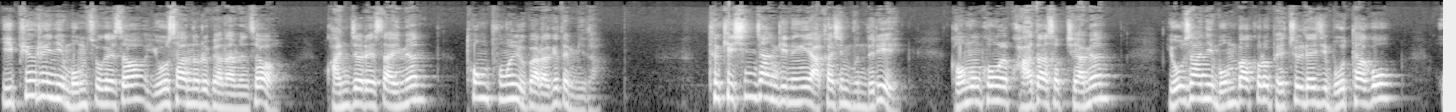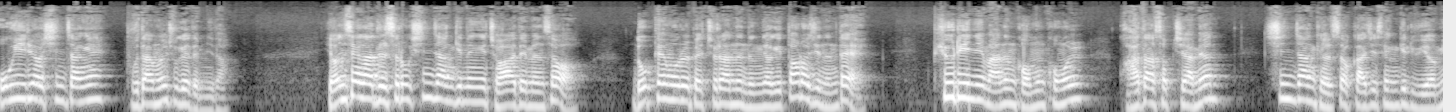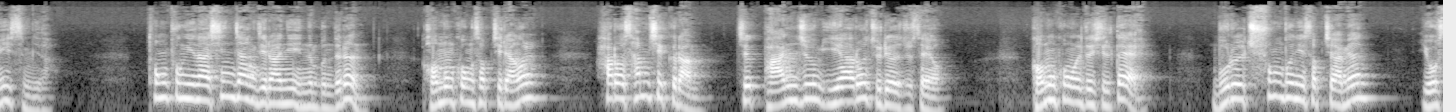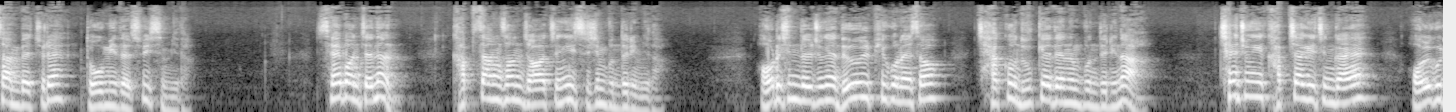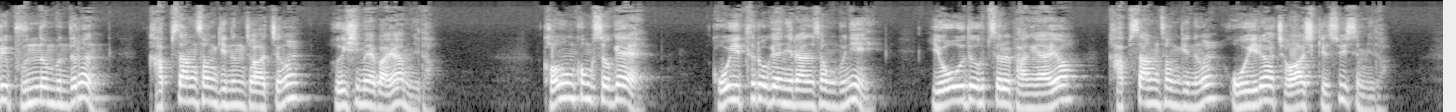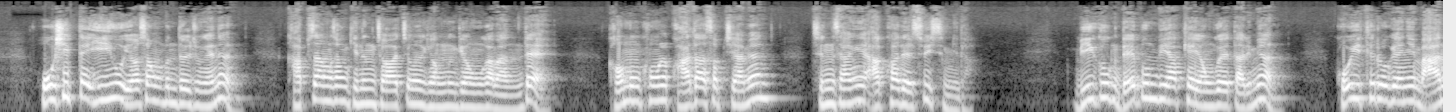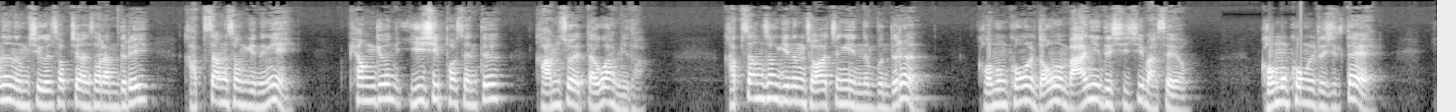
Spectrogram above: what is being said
이 퓨린이 몸속에서 요산으로 변하면서 관절에 쌓이면 통풍을 유발하게 됩니다. 특히 신장 기능이 약하신 분들이 검은 콩을 과다 섭취하면 요산이 몸 밖으로 배출되지 못하고 오히려 신장에 부담을 주게 됩니다. 연세가 들수록 신장 기능이 저하되면서 노폐물을 배출하는 능력이 떨어지는데 퓨린이 많은 검은 콩을 과다 섭취하면 신장 결석까지 생길 위험이 있습니다. 통풍이나 신장 질환이 있는 분들은 검은 콩 섭취량을 하루 30g, 즉 반줌 이하로 줄여주세요. 검은 콩을 드실 때 물을 충분히 섭취하면 요산 배출에 도움이 될 수 있습니다. 세 번째는 갑상선 저하증이 있으신 분들입니다. 어르신들 중에 늘 피곤해서 자꾸 눕게 되는 분들이나 체중이 갑자기 증가해 얼굴이 붓는 분들은 갑상선 기능 저하증을 의심해 봐야 합니다. 검은 콩 속에 고이트로겐이라는 성분이 요오드 흡수를 방해하여 갑상선 기능을 오히려 저하시킬 수 있습니다. 50대 이후 여성분들 중에는 갑상선 기능 저하증을 겪는 경우가 많은데 검은 콩을 과다 섭취하면 증상이 악화될 수 있습니다. 미국 내분비학회 연구에 따르면 고이트로겐이 많은 음식을 섭취한 사람들의 갑상선 기능이 평균 20% 감소했다고 합니다. 갑상선 기능 저하증이 있는 분들은 검은 콩을 너무 많이 드시지 마세요. 검은 콩을 드실 때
